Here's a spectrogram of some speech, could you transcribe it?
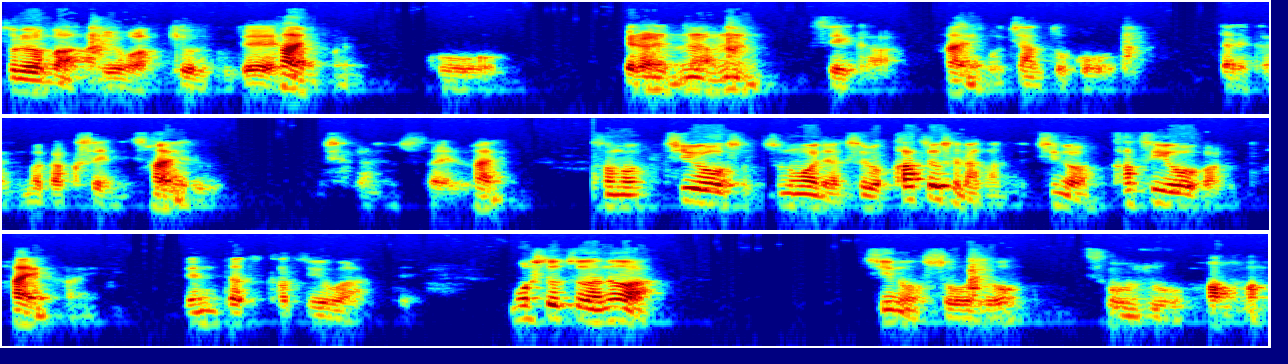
それはまあ、要は教育で、はい。こう、得られた成果はい。をちゃんとこう、誰かに、まあ、学生に伝える、社会に伝える。はいその地をそのままじゃなくて、それを活用せなあかんね地の活用がある。はい。はい。伝達活用があって。もう一つなのは、地の創造。そうそう。はは。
